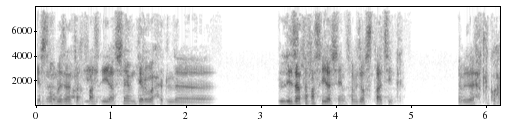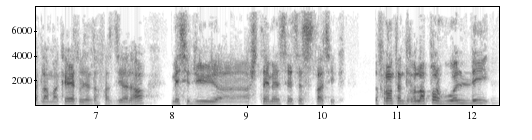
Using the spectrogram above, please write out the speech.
يصوب les interfaces IHM ديال واحد ال- les interfaces IHM صافي statiques صافي يحط لك واحد la maquette les interfaces ديالها mais c'est du HTML CSS statique ال front-end developer هو اللي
